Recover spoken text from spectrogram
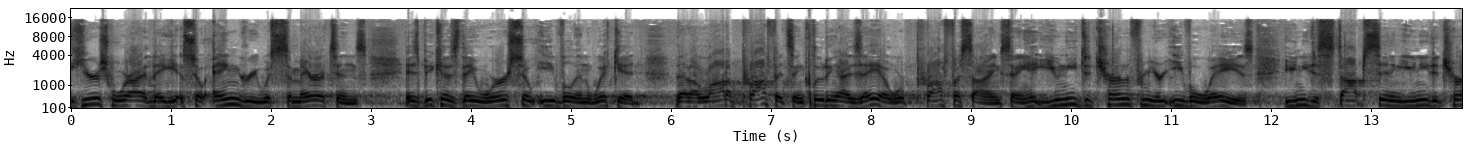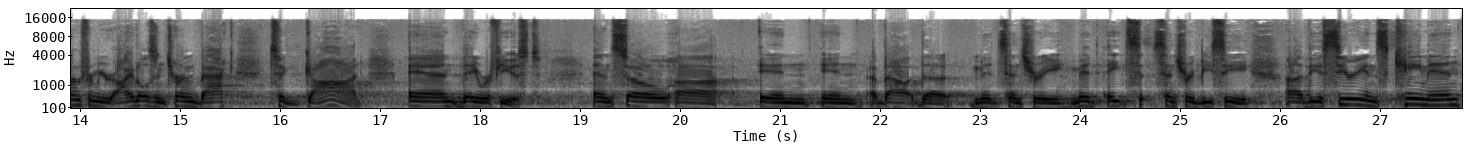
here's where they get so angry with Samaritans is because they were so evil and wicked that a lot of prophets, including Isaiah, were prophesying, saying, Hey, you need to turn from your evil ways. You need to stop sinning. You need to turn from your idols and turn back to God. And they refused. And so, uh, in in about the mid century, mid 8th century BC, uh, the Assyrians came in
